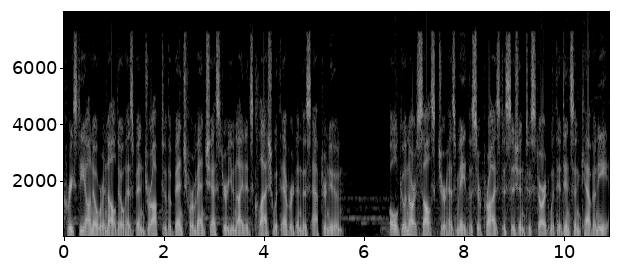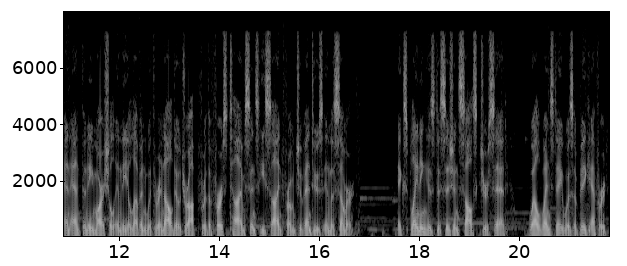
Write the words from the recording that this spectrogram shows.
Cristiano Ronaldo has been dropped to the bench for Manchester United's clash with Everton this afternoon. Ole Gunnar Solskjaer has made the surprise decision to start with Edinson Cavani and Anthony Martial in the 11 with Ronaldo dropped for the first time since he signed from Juventus in the summer. Explaining his decision Solskjaer said, well Wednesday was a big effort,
